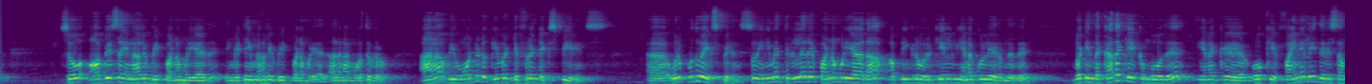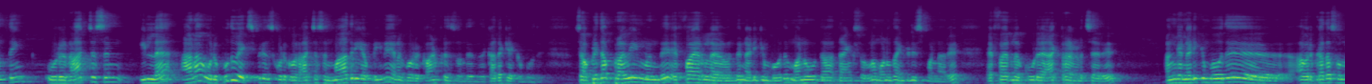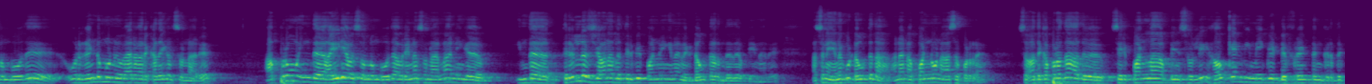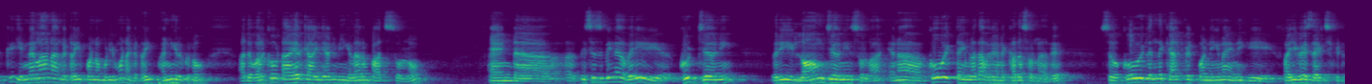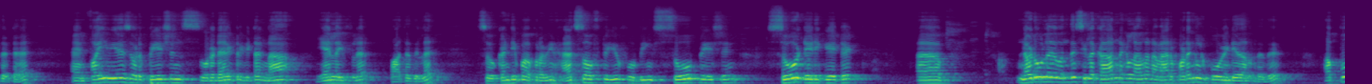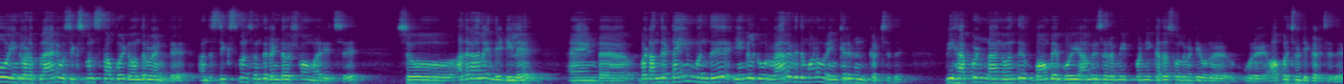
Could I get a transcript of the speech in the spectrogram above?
ஸோ ஆப்வியஸாக என்னாலும் பீட் பண்ண முடியாது எங்கள் டீம்னாலையும் பீட் பண்ண முடியாது. அதை நாங்கள் ஒத்துக்கிறோம். ஆனால் we wanted to give a different experience ஒரு புது எக்ஸ்பீரியன்ஸ் ஸோ இனிமேல் த்ரில்லரே பண்ண முடியாதா அப்படிங்கிற ஒரு கேள்வி எனக்குள்ளே இருந்தது. பட் இந்த கதை கேட்கும்போது எனக்கு okay finally there is something ஒரு ராட்சசன் இல்லை ஆனால் ஒரு புது எக்ஸ்பீரியன்ஸ் கொடுக்க ஒரு ராட்சசன் மாதிரி அப்படின்னு எனக்கு ஒரு கான்ஃபிடன்ஸ் வந்து இந்த கதை கேட்கும்போது. ஸோ அப்படி தான் பிரவீன் வந்து எஃப்ஐஆரில் வந்து நடிக்கும்போது மனு தான் தேங்க்ஸ் சொல்லலாம். மனு தான் இன்ட்ரடியூஸ் பண்ணார். எஃப்ஐஆரில் கூட ஆக்டராக நடித்தார் அங்கே நடிக்கும்போது அவர் கதை சொல்லும்போது ஒரு மூணு வேறு வேற கதைகள் சொன்னார். அப்புறம் இந்த ஐடியாவை சொல்லும்போது அவர் என்ன சொன்னார்னா நீங்கள் இந்த த்ரில்லர் ஜானரில் திருப்பி பண்ணுவீங்கன்னா எனக்கு டவுட்டாக இருந்தது அப்படின்னாரு. நான் சொன்னேன் எனக்கும் டவுட்டு தான். ஆனால் நான் பண்ணணும்னு ஆசைப்பட்றேன். ஸோ அதுக்கப்புறம் தான் அது சரி பண்ணலாம் அப்படின்னு சொல்லி how can we make it டிஃப்ரெண்ட்டுங்கிறதுக்கு என்னெல்லாம் நாங்கள் ட்ரை பண்ண முடியுமோ நாங்கள் ட்ரை பண்ணியிருக்கிறோம். அது ஒர்க் அவுட் ஆயிருக்கா இல்லையான்னு நீங்கள் எல்லாரும் பார்த்து சொல்லணும். And this is been a very good journey very long ஜேர்னின்னு சொல்லலாம். ஏன்னா கோவிட் டைமில் தான் அவர் எனக்கு கதை சொன்னார். ஸோ கோவிட்லேருந்து கால்குலேட் பண்ணிங்கன்னா இன்னைக்கு ஃபைவ் இயர்ஸ் ஆயிடுச்சு கிட்டத்தட்ட. அண்ட் ஃபைவ் இயர்ஸோட பேஷன்ஸ் ஒரு டைரக்டர் கிட்ட நான் என் லைஃப்பில் பார்த்ததில்ல. ஸோ கண்டிப்பாக Praveen hats off to you for being so patient so dedicated நடுவில் வந்து சில காரணங்களால நான் வேறு படங்களுக்கு போக வேண்டியதாக இருந்தது. அப்போது எங்களோட பிளான் ஒரு சிக்ஸ் மந்த்ஸ் தான் போயிட்டு வந்துருவேன்ட்டு. அந்த சிக்ஸ் மந்த்ஸ் வந்து ரெண்டு வருஷமாக மாறிடுச்சு. ஸோ அதனால் இந்த டிலே அண்ட் பட் uh, அந்த டைம் வந்து எங்களுக்கு ஒரு வேறு விதமான ஒரு என்கரேஜ்மெண்ட் கிடச்சிது. வி ஹேப்பன் நாங்கள் வந்து பாம்பே போய் அமிர்தரை மீட் பண்ணி கதை சொல்ல வேண்டிய ஒரு ஒரு ஆப்பர்ச்சுனிட்டி கிடச்சிது.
